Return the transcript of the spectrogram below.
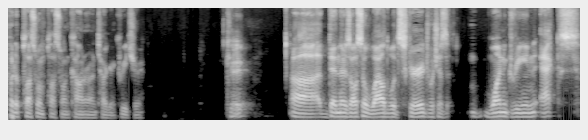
put a plus one plus one counter on target creature. Okay. Uh, then there's also Wildwood Scourge, which is one green X.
